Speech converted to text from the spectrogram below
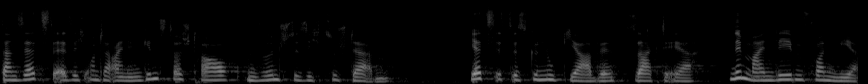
Dann setzte er sich unter einen Ginsterstrauch und wünschte sich zu sterben. Jetzt ist es genug, Jahwe, sagte er, nimm mein Leben von mir.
